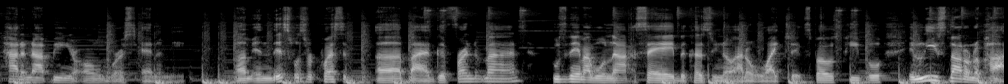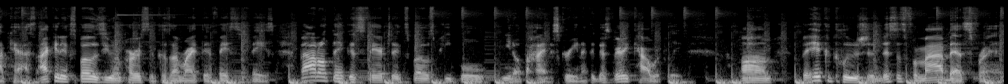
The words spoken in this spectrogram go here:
how to not be your own worst enemy. Um, and this was requested uh, by a good friend of mine whose name I will not say because you know I don't like to expose people, at least not on a podcast. I can expose you in person because I'm right there face to face, but I don't think it's fair to expose people, you know, behind the screen. I think that's very cowardly. Um, but in conclusion, this is for my best friend,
